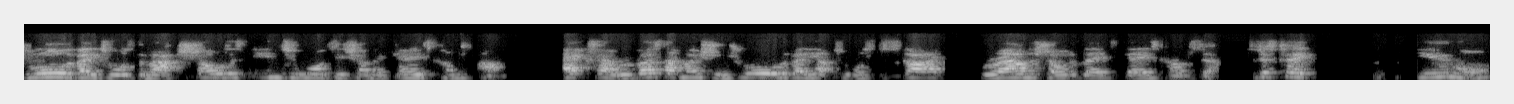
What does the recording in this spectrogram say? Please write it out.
draw the belly towards the mat, shoulders in towards each other, gaze comes up. Exhale, reverse that motion, draw the belly up towards the sky, round the shoulder blades, gaze comes down. So just take a few more.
